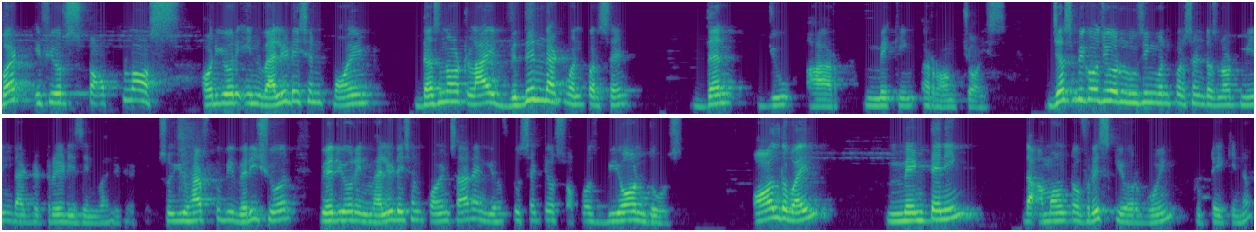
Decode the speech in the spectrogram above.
But if your stop loss or your invalidation point does not lie within that 1% then you are making a wrong choice. Just because you are losing 1% does not mean that the trade is invalidated so you have to be very sure where your invalidation points are and you have to set your stop loss beyond those. All the while maintaining the amount of risk you are going to take in a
